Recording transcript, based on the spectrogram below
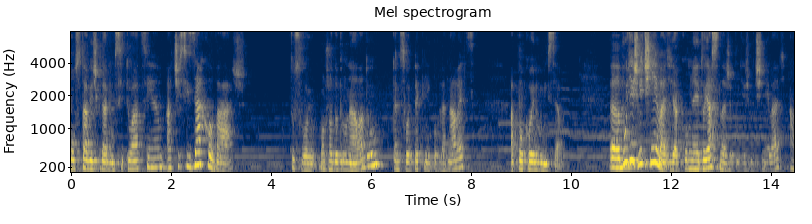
postavíš k daným situáciám a či si zachováš tú svoju možno dobrú náladu, ten svoj pekný pohľad na vec a pokojnú mysel. E, budeš vyčnievať, ako mne je to jasné, že budeš vyčnievať a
